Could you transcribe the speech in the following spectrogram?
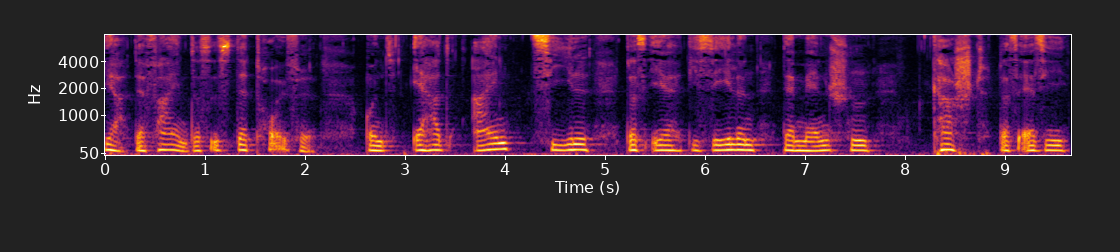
Ja, der Feind, das ist der Teufel. Und er hat ein Ziel, dass er die Seelen der Menschen kascht, dass er sie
